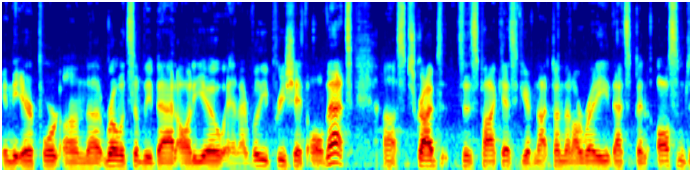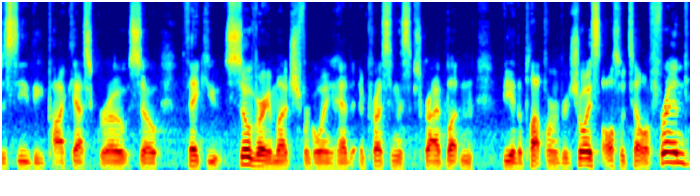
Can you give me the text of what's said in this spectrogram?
in the airport on uh, relatively bad audio, and I really appreciate all that. Uh, subscribe to this podcast if you have not done that already. That's been awesome to see the podcast grow. So, thank you so very much for going ahead and pressing the subscribe button via the platform of your choice. Also, tell a friend,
